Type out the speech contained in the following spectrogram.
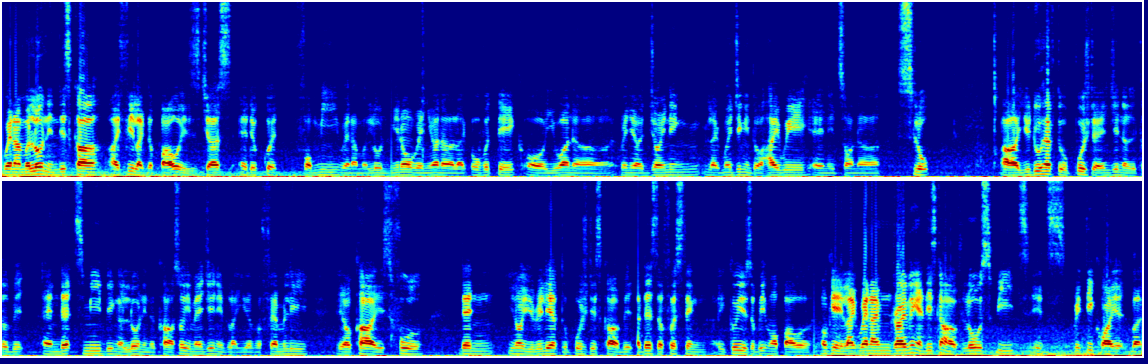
when I'm alone in this car, I feel like the power is just adequate for me when I'm alone. You know, when you wanna like overtake or you wanna when you're joining like merging into a highway and it's on a slope, uh, you do have to push the engine a little bit, and that's me being alone in the car. So imagine if like you have a family, your car is full, then you know you really have to push this car a bit. That's the first thing. It could use a bit more power. Okay, like when I'm driving at this kind of low speeds, it's pretty quiet, but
